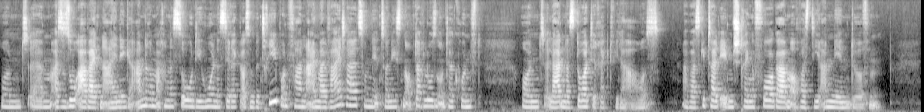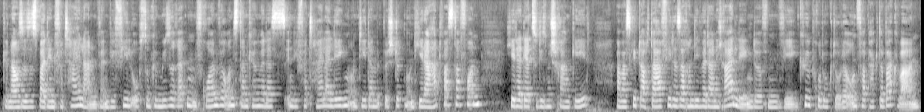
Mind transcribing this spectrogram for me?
Und ähm, also so arbeiten einige. Andere machen es so, die holen es direkt aus dem Betrieb und fahren einmal weiter zum, zur nächsten Obdachlosenunterkunft und laden das dort direkt wieder aus. Aber es gibt halt eben strenge Vorgaben, auch was die annehmen dürfen. Genauso ist es bei den Verteilern. Wenn wir viel Obst und Gemüse retten, freuen wir uns, dann können wir das in die Verteiler legen und die damit bestücken. Und jeder hat was davon, jeder, der zu diesem Schrank geht. Aber es gibt auch da viele Sachen, die wir da nicht reinlegen dürfen, wie Kühlprodukte oder unverpackte Backwaren.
